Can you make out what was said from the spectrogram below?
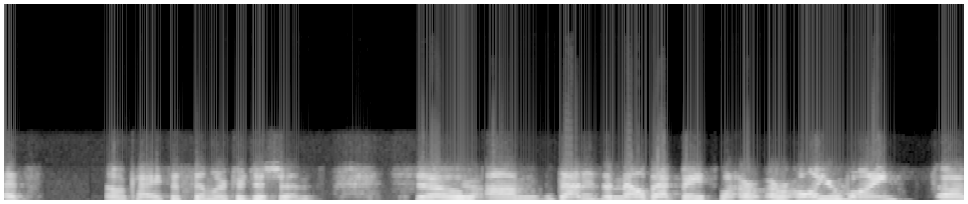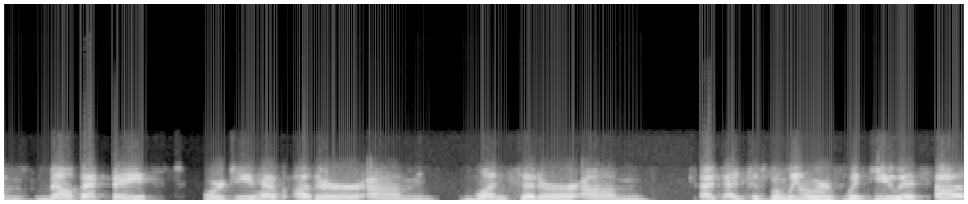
That's okay. So similar traditions. So Yeah. um, that is a Malbec based one. Are, are all your wines um, Malbec based, or do you have other um, ones that are? Um, because when we No. were with you at uh,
